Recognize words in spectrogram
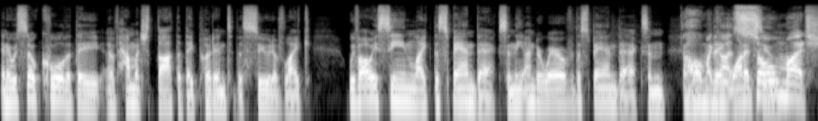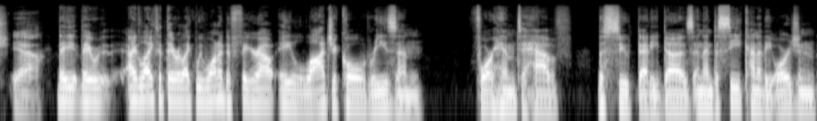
and it was so cool that they of how much thought that they put into the suit of like we've always seen like the spandex and the underwear over the spandex and Oh my They god, wanted so to- much. Yeah. they they were I like that they were like we wanted to figure out a logical reason for him to have the suit that he does and then to see kind of the origin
